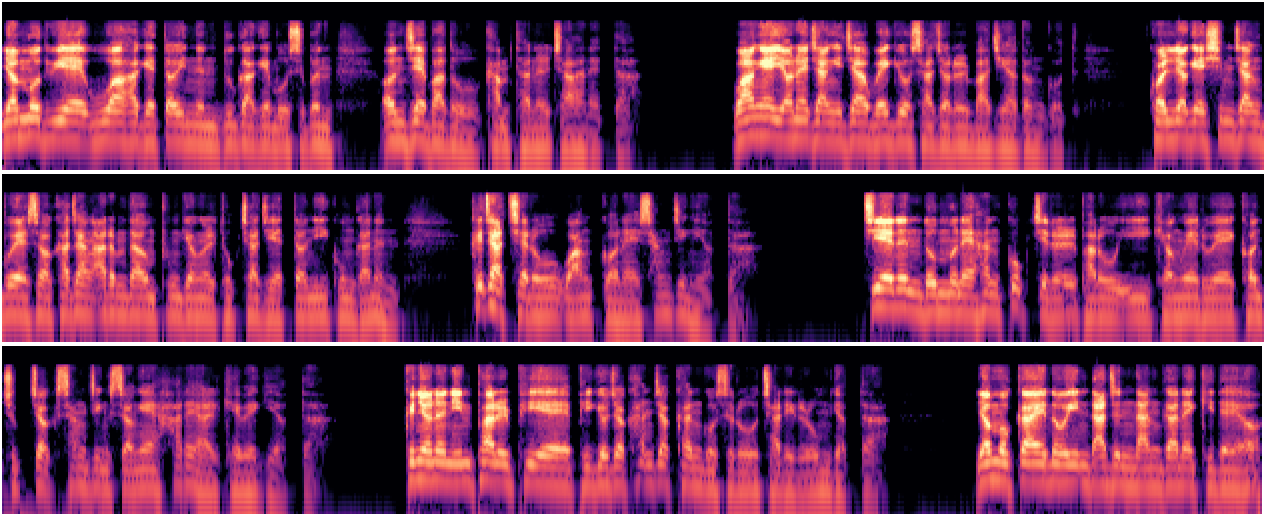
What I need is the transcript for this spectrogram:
연못 위에 우아하게 떠있는 누각의 모습은 언제 봐도 감탄을 자아냈다. 왕의 연회장이자 외교사절을 맞이하던 곳, 권력의 심장부에서 가장 아름다운 풍경을 독차지했던 이 공간은 그 자체로 왕권의 상징이었다. 지혜는 논문의 한 꼭지를 바로 이 경회루의 건축적 상징성에 할애할 계획이었다. 그녀는 인파를 피해 비교적 한적한 곳으로 자리를 옮겼다. 연못가에 놓인 낮은 난간에 기대어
